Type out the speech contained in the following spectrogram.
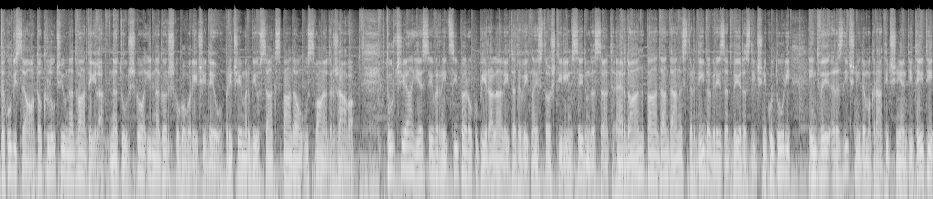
Tako bi se otok ločil na dva dela, na turško in na grško govoreči del, pri čemer bi vsak spadal v svojo državo. Turčija je Severni Cipr okupirala leta 1974, Erdogan pa dan danes trdi, da gre za dve različni kulturi in dve različni demokratični entiteti,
